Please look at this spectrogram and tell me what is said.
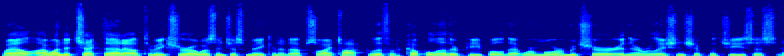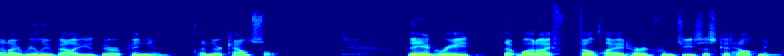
Well, I wanted to check that out to make sure I wasn't just making it up. So I talked with a couple other people that were more mature in their relationship with Jesus, and I really valued their opinion and their counsel. They agreed that what I felt I had heard from Jesus could help me.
